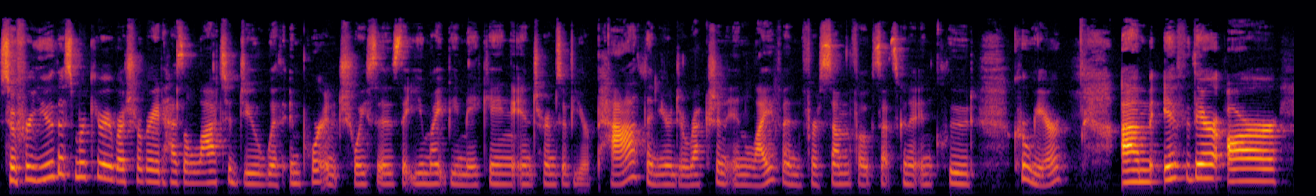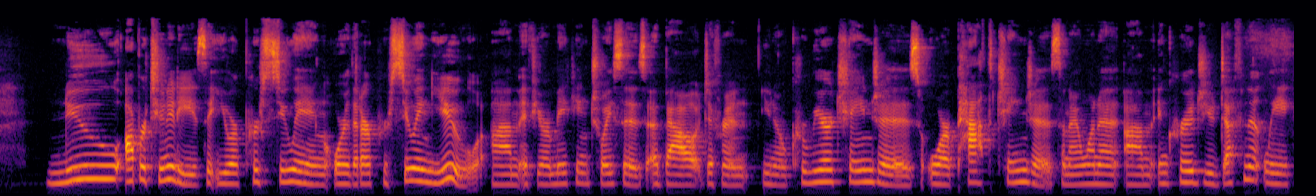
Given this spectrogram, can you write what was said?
So for you, this Mercury retrograde has a lot to do with important choices that you might be making in terms of your path and your direction in life. And for some folks, that's going to include career. Um, if there are new opportunities that you are pursuing or that are pursuing you um, if you're making choices about different you know career changes or path changes. And i want to um, encourage you definitely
